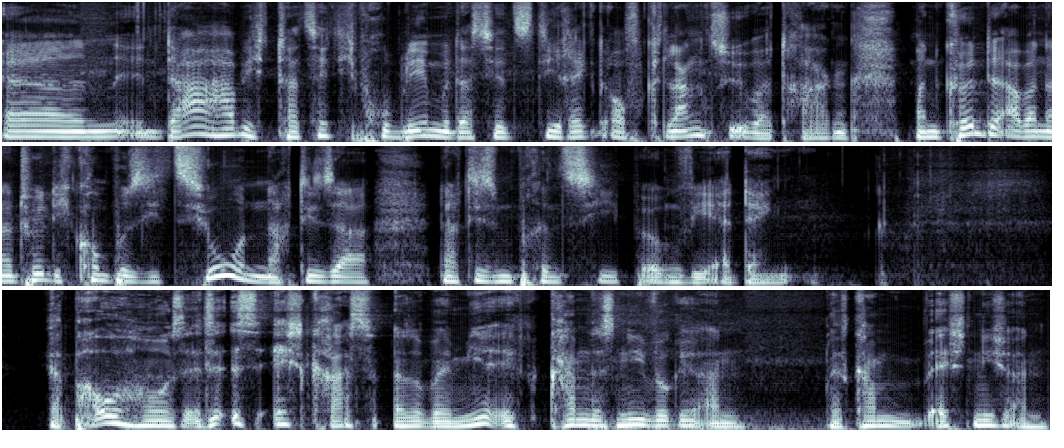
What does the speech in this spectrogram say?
Ähm, da habe ich tatsächlich Probleme, das jetzt direkt auf Klang zu übertragen. Man könnte aber natürlich Komposition nach dieser nach diesem Prinzip irgendwie erdenken. Ja, Bauhaus, das ist echt krass. Also bei mir kam das nie wirklich an. Das kam echt nicht an.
